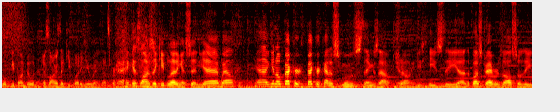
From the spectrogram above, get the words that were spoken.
we'll keep on doing it. As long as they keep letting you in, that's great. I think as long as they keep letting us in. Yeah, well, yeah, you know, Becker Becker kind of smooths things out. You know, he's, he's the uh, the bus driver is also the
